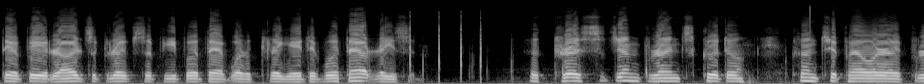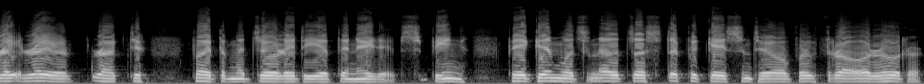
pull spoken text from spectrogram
there be large groups of people that were created without reason? A Christian prince could uh, come to power if elected by the majority of the natives. Being pagan was no justification to overthrow a ruler.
